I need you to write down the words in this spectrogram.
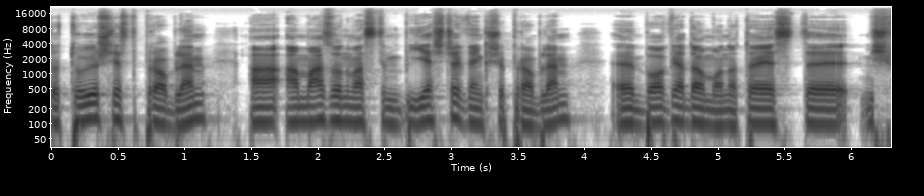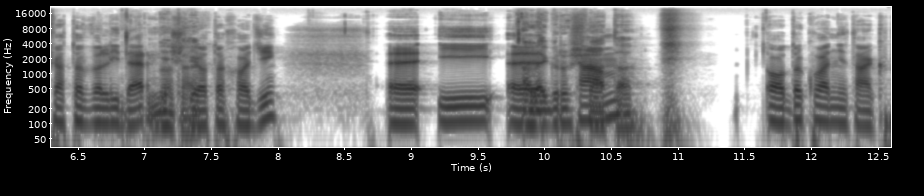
to tu już jest problem, a Amazon ma z tym jeszcze większy problem, e, bo wiadomo, no to jest e, światowy lider, No jeśli tak. o to chodzi. E, I Allegro tam, świata. O, dokładnie tak.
